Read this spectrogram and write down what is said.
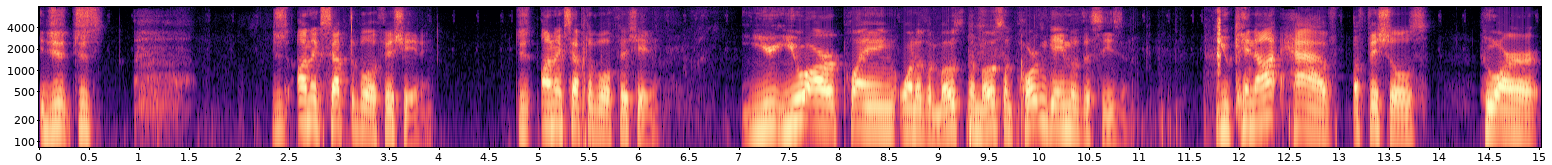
Just just just unacceptable officiating just unacceptable officiating. You you are playing one of the most the most important game of the season. You cannot have officials who are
